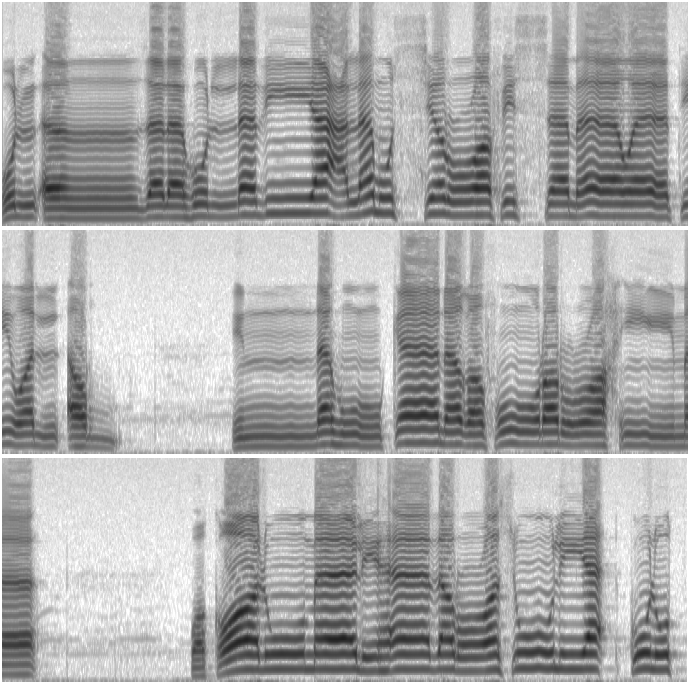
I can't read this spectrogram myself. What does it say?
قُلْ أَنزَلَهُ الَّذِي يَعْلَمُ السِّرَّ فِي السَّمَاوَاتِ وَالْأَرْضِ إِنَّهُ كَانَ غَفُورًا رَّحِيمًا وَقَالُوا مَا لِهَذَا الرَّسُولِ يَأْكُلُ الطَّعَامَ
